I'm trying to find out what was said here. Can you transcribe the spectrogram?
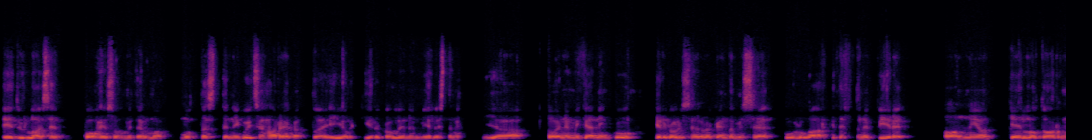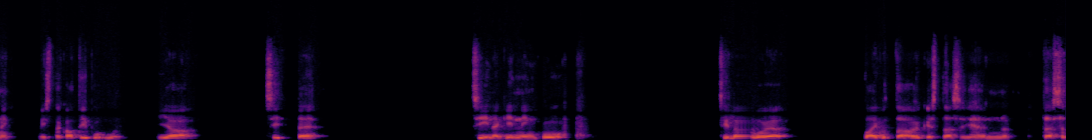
tietynlaiseen pohjasomitelmaan, mutta sitten niin kuin itse harjakatto ei ole kirkollinen mielestäni. Ja toinen, mikä niin kuin kirkolliseen rakentamiseen kuuluva arkkitehtoninen piirre on, niin on kellotorni, mistä Kati puhui. Ja sitten siinäkin niin kuin, sillä voi vaikuttaa oikeastaan siihen tässä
